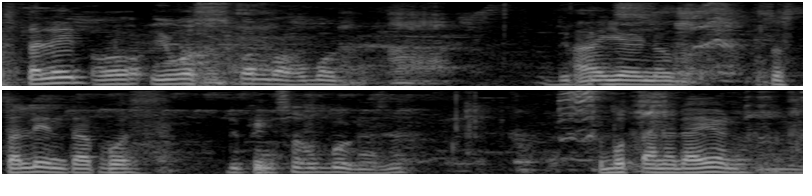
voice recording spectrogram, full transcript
Sustalin? Oh, iwas kan ba hubog. Ayon og sustalin tapos oh, dipin sa hubog na. Subutan na dayon. Hmm.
